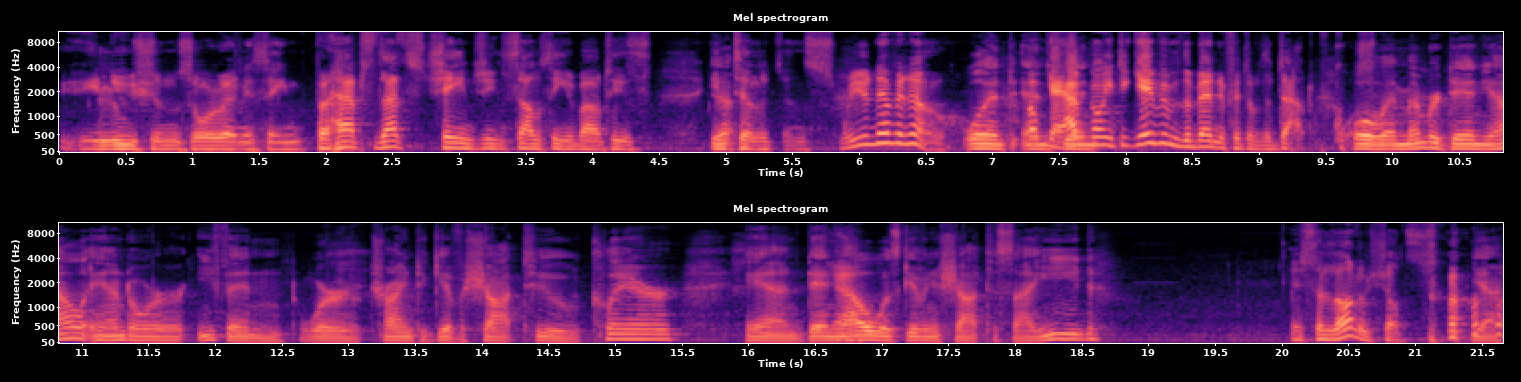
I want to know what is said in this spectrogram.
illusions or anything? Perhaps that's changing something about his Yeah. intelligence. Well, you never know. Well, and, and okay, I'm going to give him the benefit of the doubt, of course. Well, remember Danielle and or Ethan were trying to give a shot to Claire, and Danielle was giving a shot to Sayid. It's a lot of shots. yeah,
